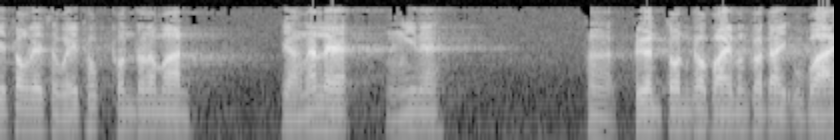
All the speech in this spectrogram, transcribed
จะต้องได้เสวยทุกข์ทนทรมาน อย่างนั้นแหละ อย่างนี้นะเตือนตนเข้าไปมันก็ได้อุบาย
